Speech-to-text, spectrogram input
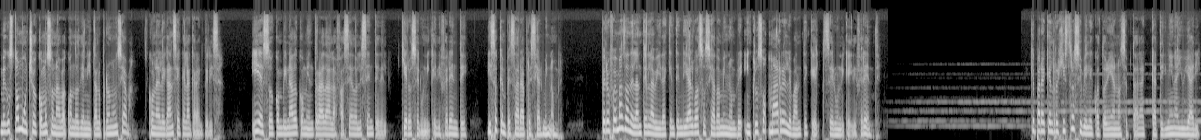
Me gustó mucho cómo sonaba cuando Dianita lo pronunciaba, con la elegancia que la caracteriza. Y eso, combinado con mi entrada a la fase adolescente del quiero ser única y diferente, hizo que empezara a apreciar mi nombre. Pero fue más adelante en la vida que entendí algo asociado a mi nombre incluso más relevante que el ser única y diferente que para que el registro civil ecuatoriano aceptara Catignina Yuyarik,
